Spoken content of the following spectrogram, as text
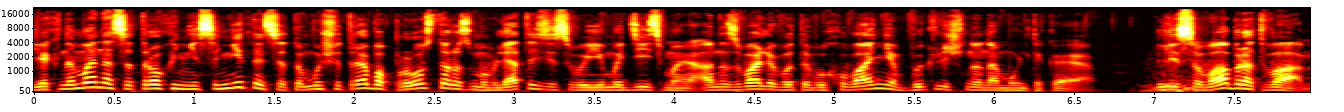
Як на мене, це трохи нісенітниця, тому що треба просто розмовляти зі своїми дітьми, а не звалювати виховання виключно на мультики. Лісова братва.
